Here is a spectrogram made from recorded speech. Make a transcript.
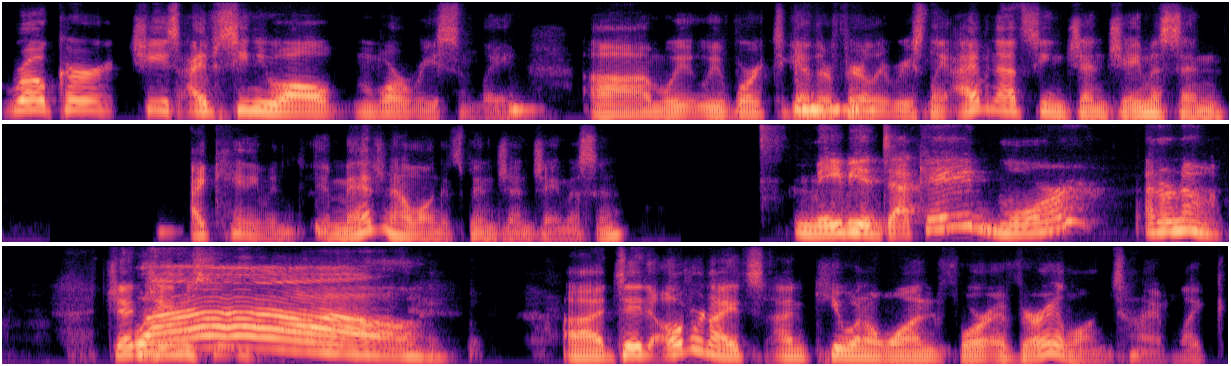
Roker. Geez, I've seen you all more recently. Um, we we've worked together fairly recently. I have not seen Jen Jameson. I can't even imagine how long it's been, Jen Jameson. maybe a decade more. I don't know. Jen Jameson Wow. uh, did overnights on Q101 for a very long time. Like,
